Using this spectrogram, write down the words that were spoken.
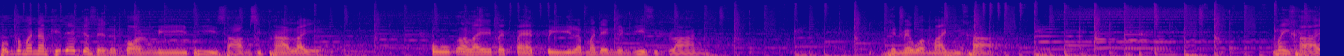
ผมก็มานั่งคิดเอ๊ะเกษตรกรมีที่ 35 ไร่ ปลูกอะไรไป 8 ปีแล้วมาได้เงิน 20 ล้าน เห็นไหมว่าไม้มีค่า ไม่ขาย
